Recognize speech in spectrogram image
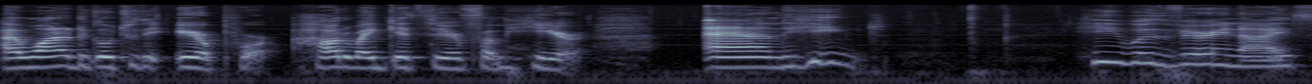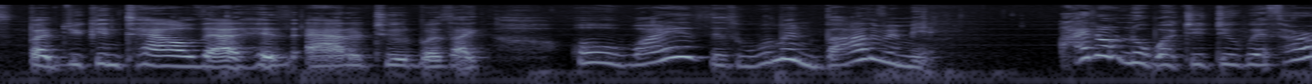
i wanted to go to the airport how do i get there from here and he he was very nice, but you can tell that his attitude was like, "Oh, why is this woman bothering me? I don't know what to do with her."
